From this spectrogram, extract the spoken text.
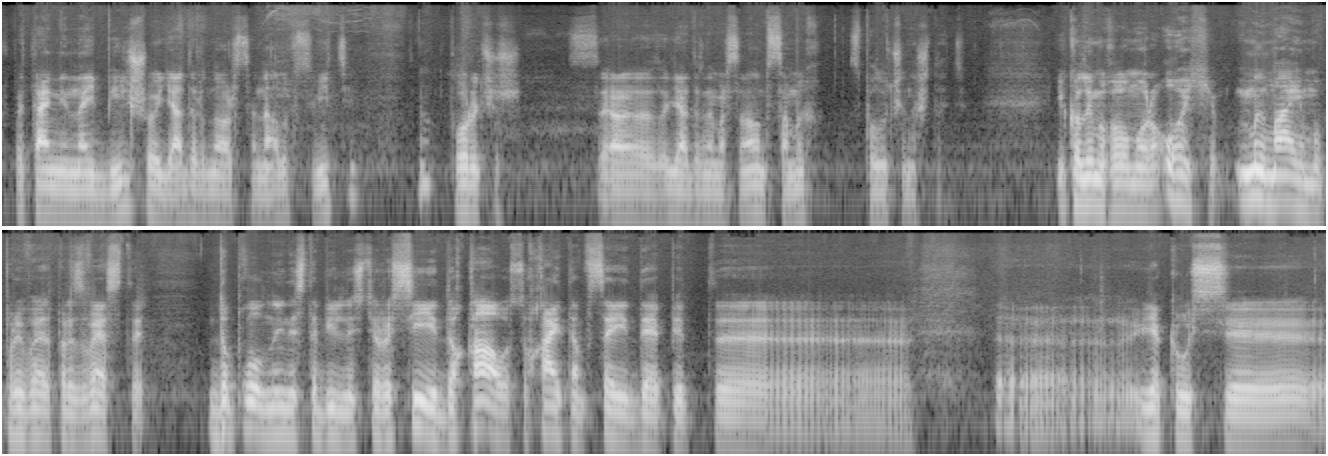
в питанні найбільшого ядерного арсеналу в світі, ну, поруч з е, ядерним арсеналом самих Сполучених Штатів. І коли ми говоримо, ой, ми маємо призвести до повної нестабільності Росії, до хаосу, хай там все йде під е, е, якусь е,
